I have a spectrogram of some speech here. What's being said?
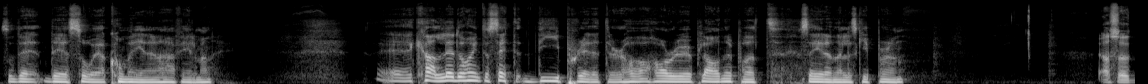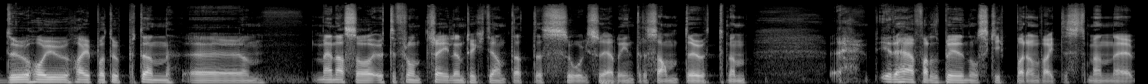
Så det, det är så jag kommer in i den här filmen. Eh, Kalle, du har inte sett The Predator. Har, har du planer på att se den eller skippa den? Alltså, du har ju hypat upp den. Eh, men alltså, utifrån trailern tyckte jag inte att det såg så jävla intressant ut. Men i det här fallet blir det nog skippa den faktiskt. Men eh,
